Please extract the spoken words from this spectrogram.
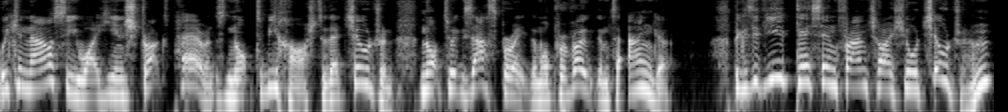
we can now see why he instructs parents not to be harsh to their children, not to exasperate them or provoke them to anger. Because if you disenfranchise your children,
